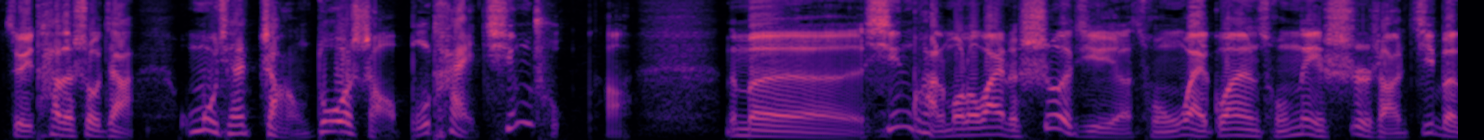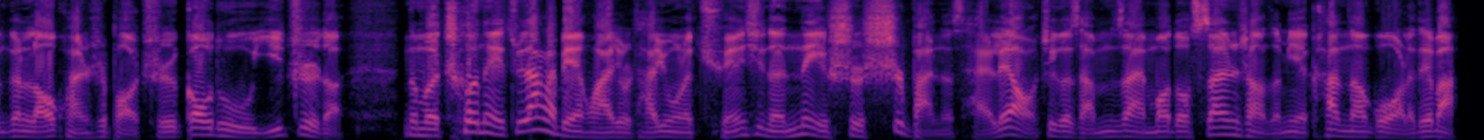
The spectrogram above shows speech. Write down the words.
所以它的售价目前涨多少不太清楚啊。那么新款的 Model Y 的设计，从外观从内饰上基本跟老款是保持高度一致的。那么车内最大的变化就是它用了全新的内饰饰板的材料，这个咱们在 Model 3上咱们也看到过了，对吧？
